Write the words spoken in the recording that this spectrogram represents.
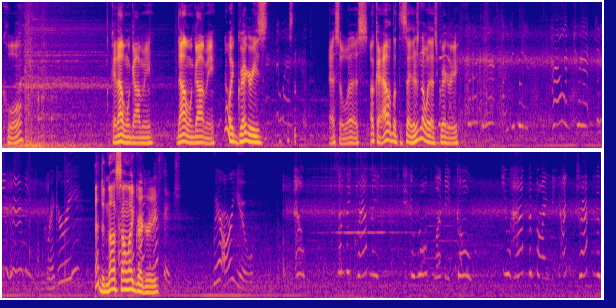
cool. Okay, that one got me. That one got me. No way, Gregory's that's not- SOS. Okay, I was about to say, there's no way that's Gregory. Gregory? That did not sound like Gregory. message. Where are you? Help! Something grabbed me! It won't let me go! You have to find me! I'm trapped in the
